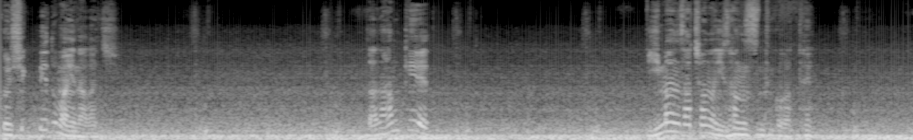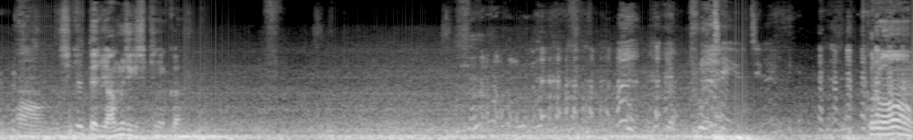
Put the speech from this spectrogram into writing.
그 식비도 많이 나갔지. 나는 한 끼에 2만 4천 원 이상 쓰는 것 같아. 어, 시킬 때 야무지게 시키니까. 풍채 유지. 그럼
